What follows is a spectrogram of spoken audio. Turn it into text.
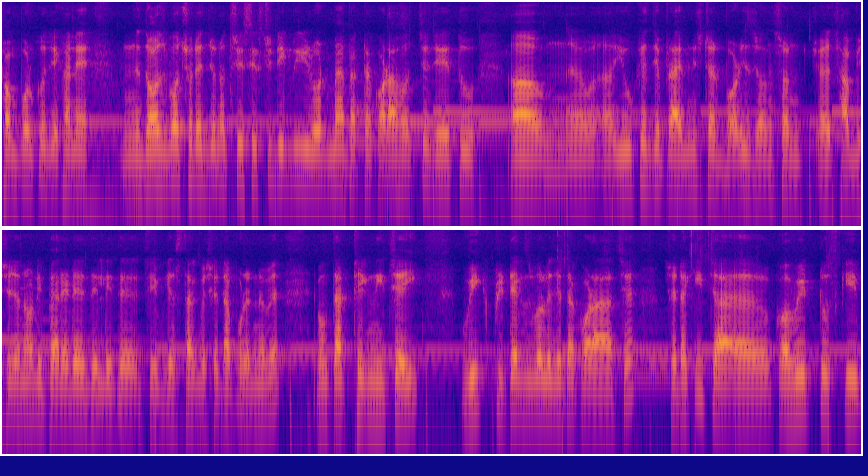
সম্পর্ক, যেখানে দশ বছরের জন্য three sixty degree road map একটা করা হচ্ছে, যেহেতু ইউকের যে প্রাইম মিনিস্টার বরিস জনসন ছাব্বিশে জানুয়ারি প্যারেডে দিল্লিতে চিফ গেস্ট থাকবে সেটা পড়ে নেবে, এবং তার ঠিক নিচেই উইক প্রিটেক্স বলে যেটা করা আছে, সেটা কি covid to skip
